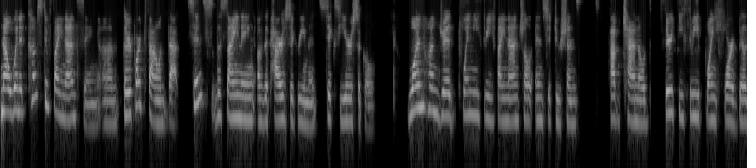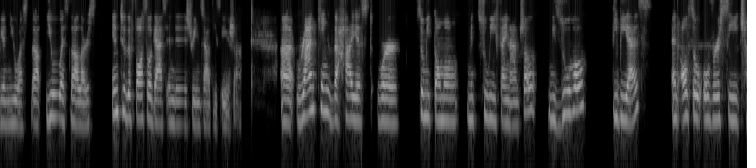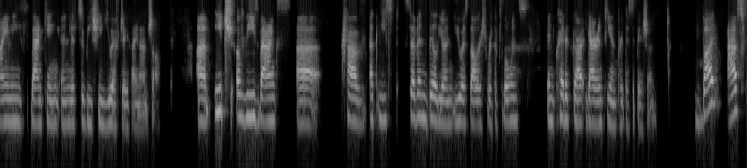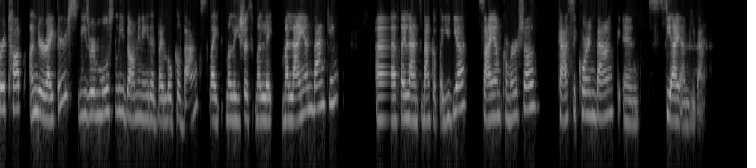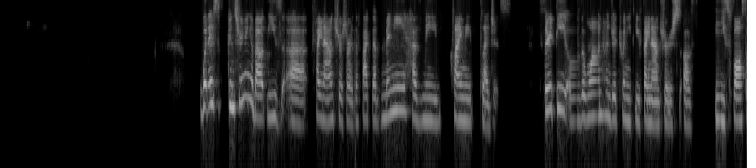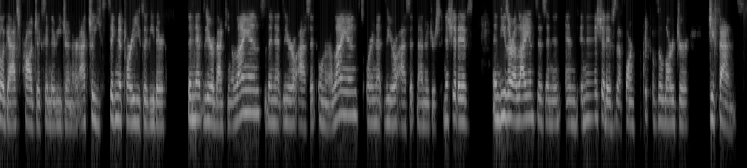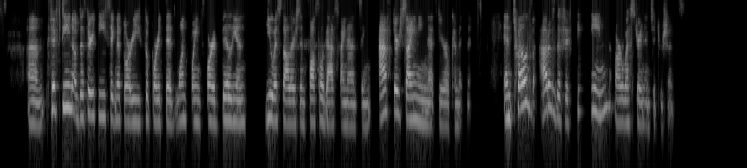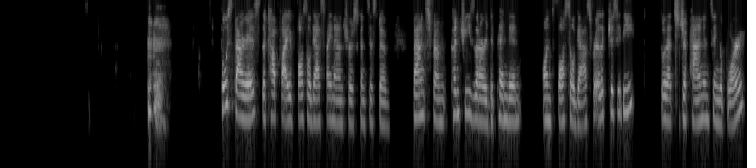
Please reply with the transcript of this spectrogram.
Now, when it comes to financing, um, the report found that since the signing of the Paris Agreement six years ago, 123 financial institutions have channeled 33.4 billion US, US dollars into the fossil gas industry in Southeast Asia. Uh, ranking the highest were Sumitomo Mitsui Financial, Mizuho, DBS, and also oversee Chinese banking and Mitsubishi UFJ Financial. Um, each of these banks uh, have at least 7 billion US dollars worth of loans in credit guarantee and participation. But as for top underwriters, these were mostly dominated by local banks like Malaysia's Malay- Malayan Banking, uh, Thailand's Bank of Ayudhya, Siam Commercial, Kasikorn Bank, and CIMB Bank. What is concerning about these uh, financiers are the fact that many have made climate pledges. 30 of the 123 financiers of these fossil gas projects in the region are actually signatories of either the Net Zero Banking Alliance, the Net Zero Asset Owner Alliance, or Net Zero Asset Managers Initiatives. And these are alliances and, and initiatives that form part of the larger GFANZ. Um, 15 of the 30 signatories supported 1.4 billion US dollars in fossil gas financing after signing net zero commitments. And 12 out of the 15 are Western institutions. Post Paris, the top five fossil gas financiers consist of banks from countries that are dependent on fossil gas for electricity. So that's Japan and Singapore.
